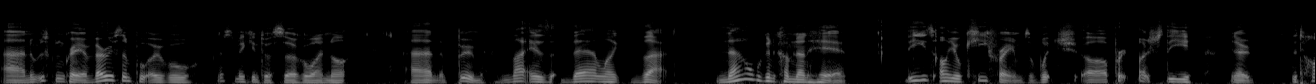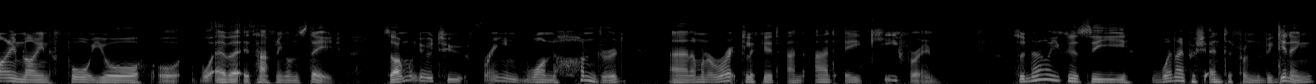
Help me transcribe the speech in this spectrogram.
And we're just going to create a very simple oval, just make it into a circle, why not? And boom, that is there like that. Now we're going to come down here. These are your keyframes, which are pretty much the, you know, the timeline for your, or whatever is happening on stage. So I'm going to go to frame 100, and I'm going to right click it and add a keyframe. So now you can see when I push enter from the beginning,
